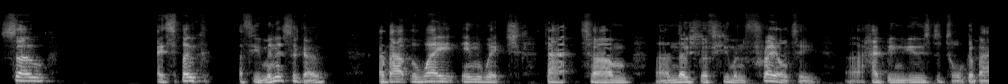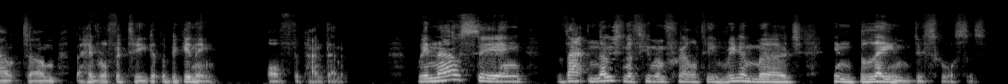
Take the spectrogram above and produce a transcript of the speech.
So I spoke a few minutes ago about the way in which that um, uh, notion of human frailty uh, had been used to talk about um, behavioral fatigue at the beginning of the pandemic. We're now seeing that notion of human frailty re-emerge in blame discourses.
